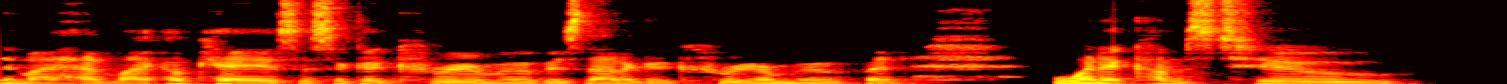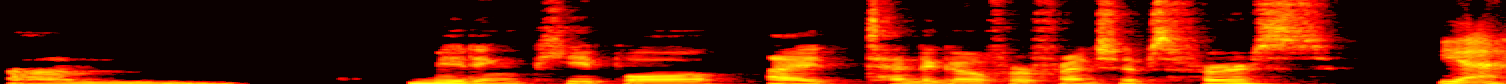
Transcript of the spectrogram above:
in my head like okay is this a good career move is that a good career move but when it comes to um meeting people, I tend to go for friendships first. Yeah.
